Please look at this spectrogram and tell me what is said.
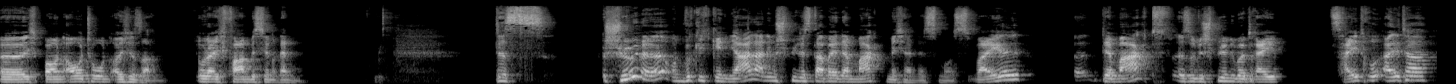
äh, ich baue ein Auto und solche Sachen. Oder ich fahre ein bisschen Rennen. Das Schöne und wirklich Geniale an dem Spiel ist dabei der Marktmechanismus, weil äh, der Markt, also wir spielen über drei Zeitalter,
